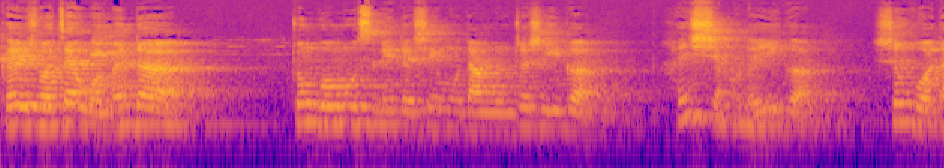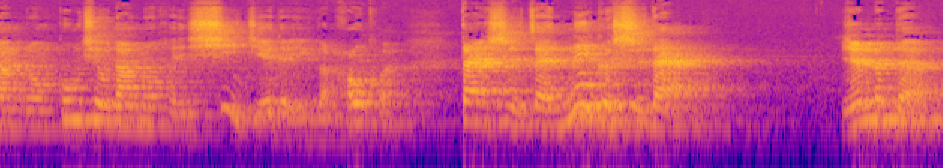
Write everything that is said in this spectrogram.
可以说，在我们的中国穆斯林的心目当中，这是一个很小的一个生活当中、公修当中很细节的一个后困。但是在那个时代，人们的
